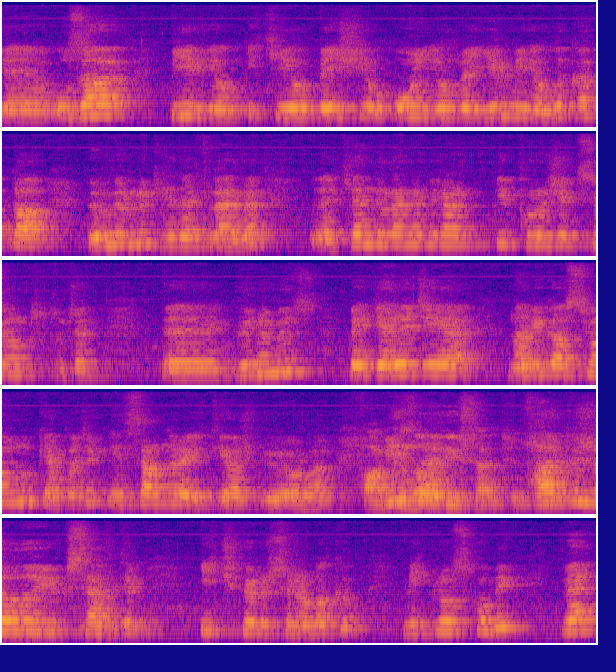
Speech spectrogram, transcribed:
e, uzağa bir yıl, iki yıl, beş yıl, on yıl ve yirmi yıllık hatta ömürlük hedeflerle e, kendilerine birer bir projeksiyon tutacak, e, günümüz ve geleceğe navigasyonluk yapacak insanlara ihtiyaç duyuyorlar. Farkındalığı Biz yükseltiyorsunuz. Farkındalığı yükseltip, içgörüsüne bakıp mikroskobik ve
